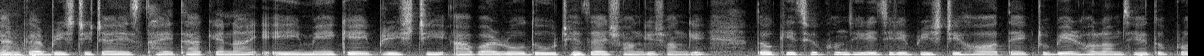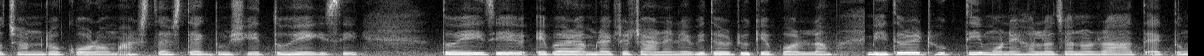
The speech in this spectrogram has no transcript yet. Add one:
এখানকার বৃষ্টিটা স্থায়ী থাকে না। এই মেঘ, এই বৃষ্টি, আবার রোদও উঠে যায় সঙ্গে সঙ্গে। তো কিছুক্ষণ ঝিরি ঝিরি বৃষ্টি হওয়াতে একটু বের হলাম, যেহেতু প্রচণ্ড গরম, আস্তে আস্তে একদম সেদ্ধ হয়ে গেছি। তো এই যে এবার আমরা একটা টানেলের ভিতরে ঢুকে পড়লাম। ভিতরে ঢুকতেই মনে হলো যেন রাত একদম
